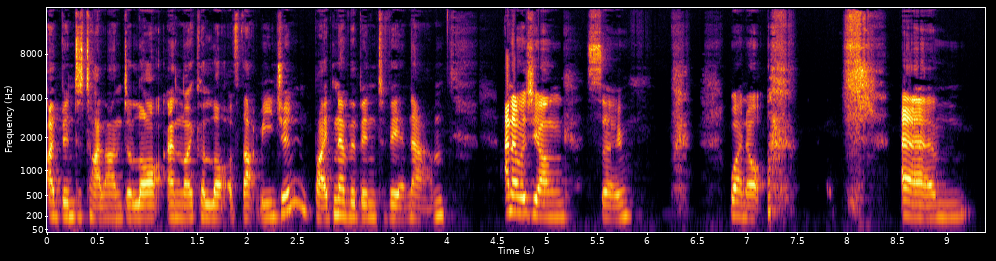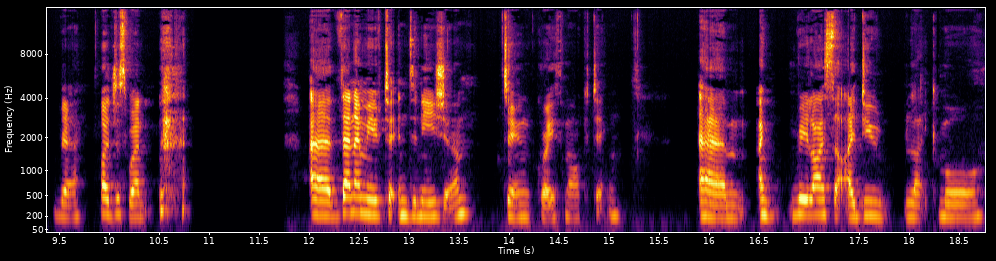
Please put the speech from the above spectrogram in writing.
I'd been to Thailand a lot and like a lot of that region, but I'd never been to Vietnam, and I was young, so why not? um, yeah, I just went. uh, then I moved to Indonesia doing growth marketing, um, I realized that I do like more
